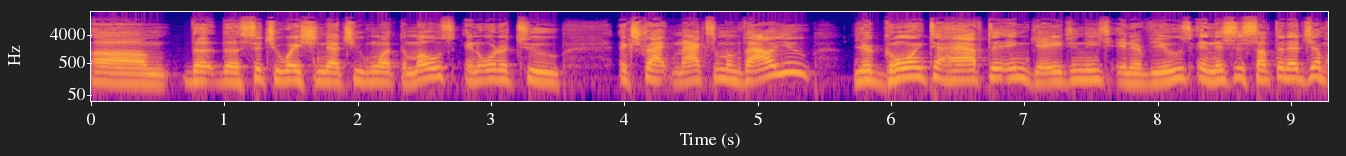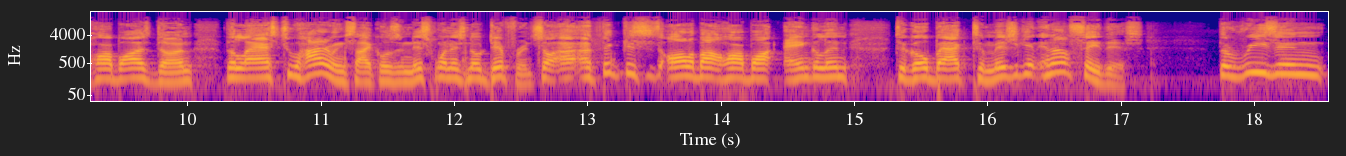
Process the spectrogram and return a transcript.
um, the the situation that you want the most. In order to extract maximum value, you're going to have to engage in these interviews, and this is something that Jim Harbaugh has done the last two hiring cycles, and this one is no different. So I, I think this is all about Harbaugh angling to go back to Michigan. And I'll say this: the reason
